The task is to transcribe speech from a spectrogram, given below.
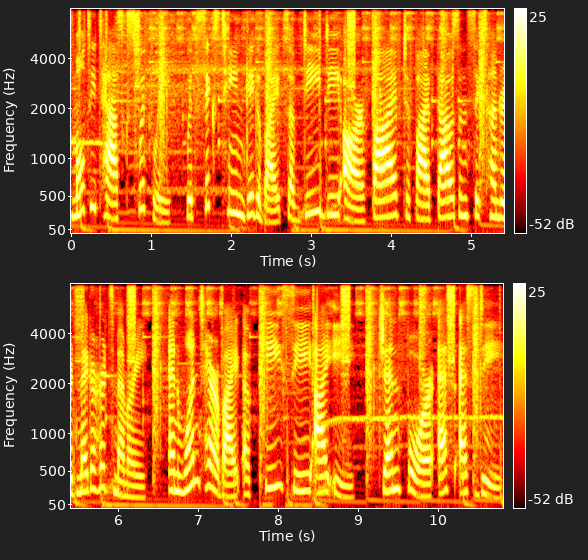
Multitask swiftly with 16 gigabytes of DDR5 to 5600 MHz memory and 1 terabyte of PCIe Gen 4 SSD.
